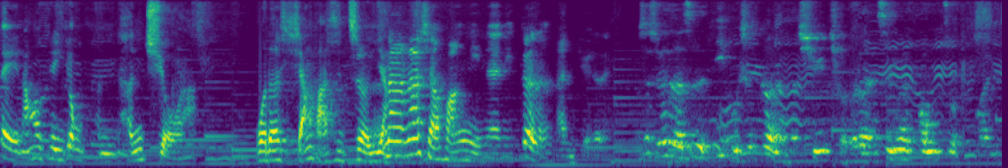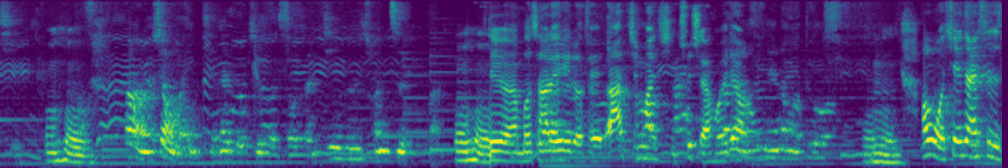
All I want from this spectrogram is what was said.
对，然后可以用很很久啊。我的想法是这样。那那小黄你呢？你个人感觉呢？我是觉得是衣服是个人的需求，对不对？是因为工作的关系。嗯哼。当然，像我们以前在读书的时候，可能几乎都是穿制服嘛。嗯哼。对啊，没啥嘞，那个啊，即卖是出社会了，没那么多。嗯哼。而我现在是。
